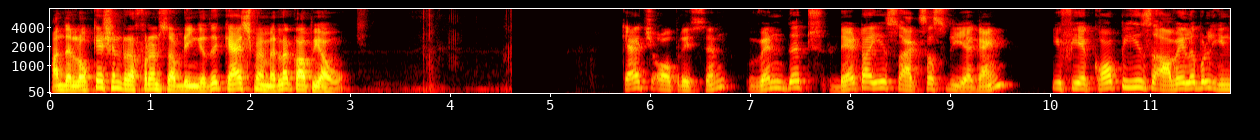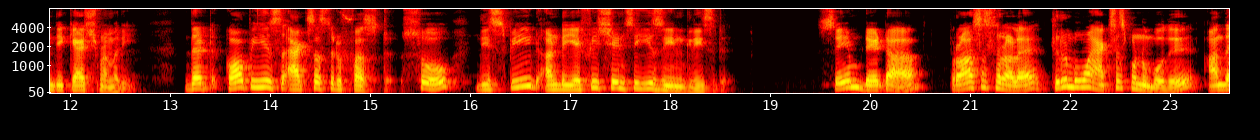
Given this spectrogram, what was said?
அந்த லொக்கேஷன் ரெஃபரன்ஸ் அப்படிங்கிறது கேஷ் மெமரியில் காப்பி ஆகும் cache operation when that data is accessed again if a copy is available in the cache memory that copy is accessed first so the speed and efficiency is increased same data ப்ராசஸரால் திரும்பவும் ஆக்சஸ் பண்ணும்போது அந்த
